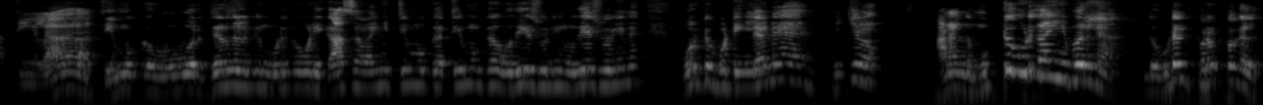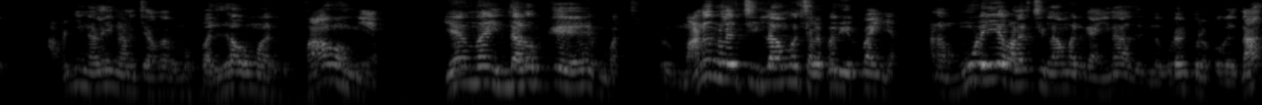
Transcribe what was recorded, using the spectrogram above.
பாத்தீங்களா? திமுக ஒவ்வொரு தேர்தலுக்கும் கொடுக்கக்கூடிய காசை வாங்கி திமுக திமுக உதயசூரியன் உதயசூரியன் ஓட்டு போட்டீங்களேன்னு நிக்கணும். ஆனா இந்த முட்டு கொடுத்தாங்க பாருங்க. இந்த உடன் பிறப்புகள் அவங்க நிலையை நினைச்சாதான் ரொம்ப பரிதாபமா இருக்கு. பாவம் ஏன்? ஏன்னா இந்த அளவுக்கு ம- ஒரு மன வளர்ச்சி இல்லாம சில பேர் இருப்பாங்க. ஆனா மூளையே வளர்ச்சி இல்லாம இருக்காங்கன்னா அது இந்த உடன்பிறப்புகள் தான்.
